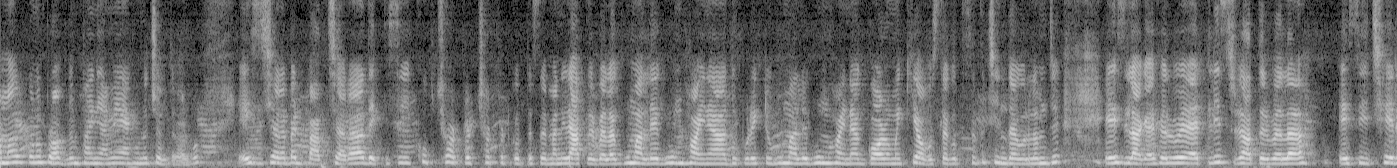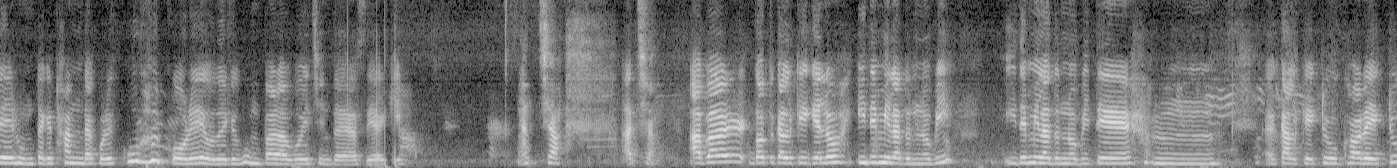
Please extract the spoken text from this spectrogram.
আমার কোনো প্রবলেম হয়নি আমি এখনও চলতে পারব। এসি ছাড়া বাট বাচ্চারা দেখতেছি খুব ছটফট ছটফট করতেছে। মানে রাতের বেলা ঘুমালে ঘুম হয় না দুপুরে একটু ঘুমালে ঘুম হয় না গরমে কি অবস্থা করতেছে তো চিন্তা করলাম যে এসি লাগাই ফেলব অ্যাটলিস্ট রাতের বেলা এসি ছেড়ে রুমটাকে ঠান্ডা করে কুল করে ওদেরকে ঘুম পাড়াবো এই চিন্তায় আছি আর কি। আচ্ছা আচ্ছা আবার গতকালকে গেল ঈদে মিলাদুন্নবী। ঈদে মিলাদুন্নবীতে উম, কালকে একটু ঘরে একটু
